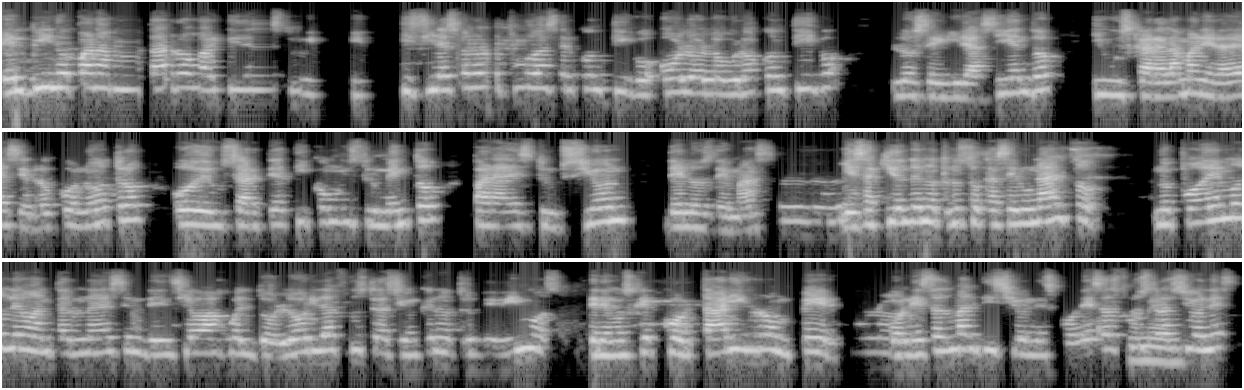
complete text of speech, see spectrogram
Él vino para matar, robar y destruir. Y si eso no lo pudo hacer contigo o lo logró contigo, lo seguirá haciendo y buscará la manera de hacerlo con otro o de usarte a ti como instrumento para destrucción de los demás. Y es aquí donde nosotros nos toca hacer un alto. No podemos levantar una descendencia bajo el dolor y la frustración que nosotros vivimos. Tenemos que cortar y romper con esas maldiciones, con esas Amén. frustraciones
